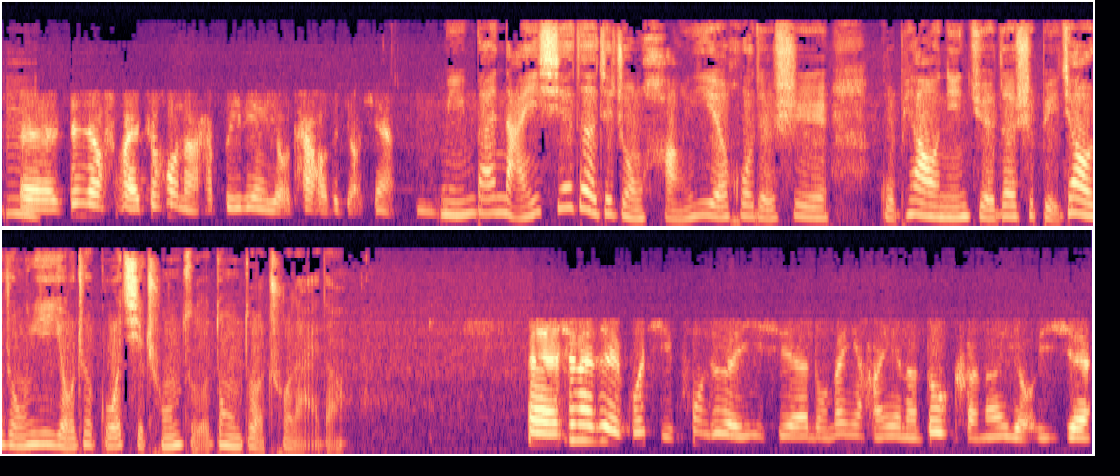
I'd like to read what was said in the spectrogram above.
嗯。呃，真正复牌之后呢，还不一定有太好的表现。嗯，明白哪一些的这种行业或者是股票，您觉得是比较容易有这国企重组的动作出来的？呃，现在这国企控制的一些垄断性行业呢，都可能有一些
